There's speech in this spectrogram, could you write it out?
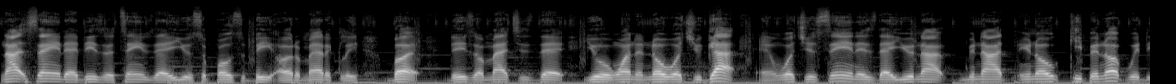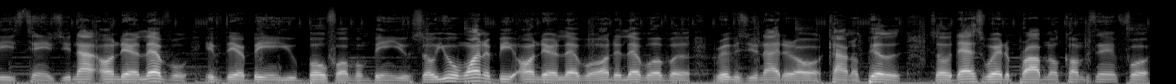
Not saying that these are teams that you're supposed to beat automatically, but these are matches that you'll want to know what you got, and what you're seeing is that you're not you're not you know keeping up with these teams. You're not on their level if they're beating you, both of them beating you. So you'll want to be on their level, on the level of a Rivers United or Kano Pillars. So that's where the problem comes in for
